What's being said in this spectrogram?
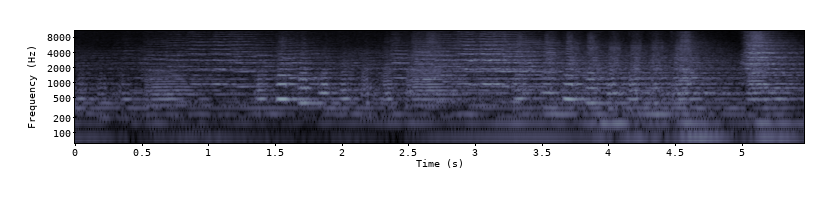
Thank you.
